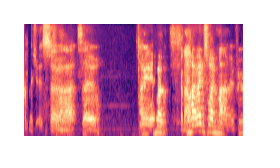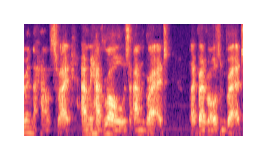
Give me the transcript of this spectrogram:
Sandwiches. So like that. So, I mean, if I if I went to my mum, if we were in the house, right, and we had rolls and bread, like bread rolls and bread,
